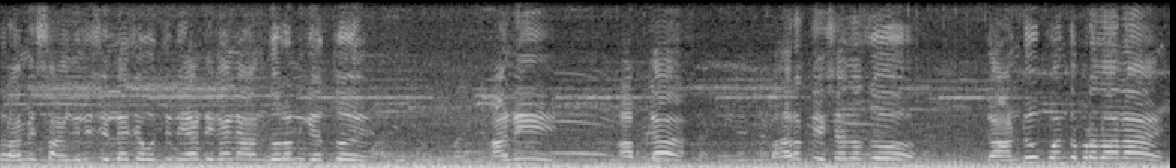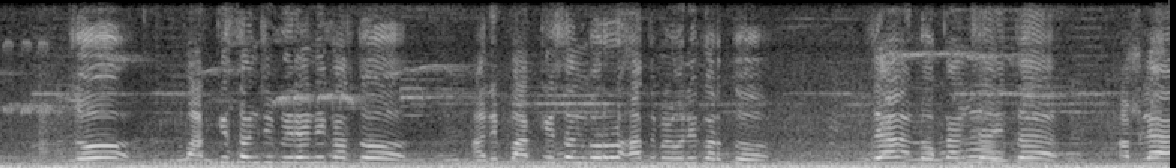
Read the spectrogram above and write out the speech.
तर आम्ही सांगली जिल्ह्याच्या वतीने या ठिकाणी आंदोलन घेतो आहे आणि आपल्या भारत देशाचा जो गांडू पंतप्रधान आहे जो पाकिस्तानची बिर्याणी करतो आणि पाकिस्तानबरोबर हात मिळवणी करतो त्या लोकांचं इथं आपल्या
